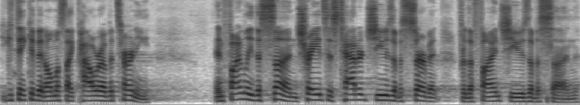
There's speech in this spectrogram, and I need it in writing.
You could think of it almost like power of attorney. And finally, the son trades his tattered shoes of a servant for the fine shoes of a son.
